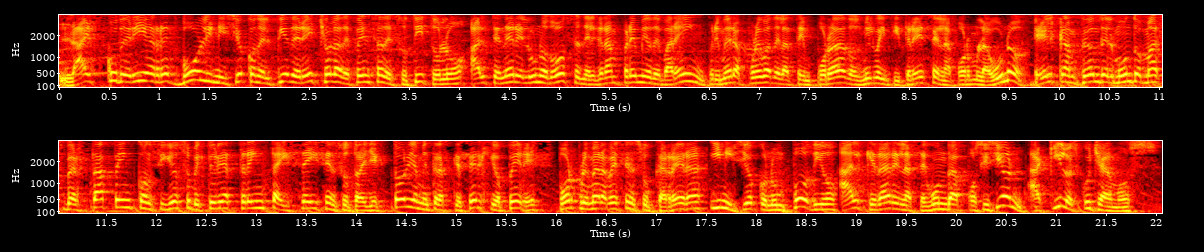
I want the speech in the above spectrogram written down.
La escudería Red Bull inició con el pie derecho la defensa de su título al tener el 1-2 en el Gran Premio de Bahrein, primera prueba de la temporada 2023 en la Fórmula 1. El campeón del mundo Max Verstappen consiguió su victoria 36 en su trayectoria, mientras que Sergio Pérez, por primera vez en su carrera, inició con un podio al quedar en la segunda posición. Aquí lo escuchamos.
